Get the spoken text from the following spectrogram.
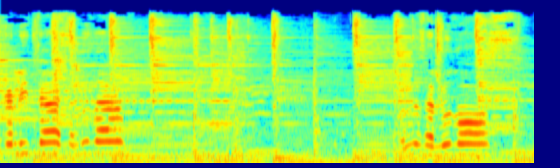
Carlita, saluda. Manda saludos.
